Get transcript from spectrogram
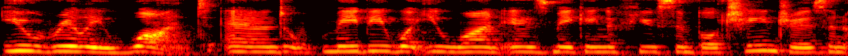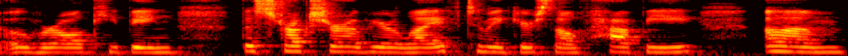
you really want. And maybe what you want is making a few simple changes and overall keeping the structure of your life to make yourself happy. Um,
